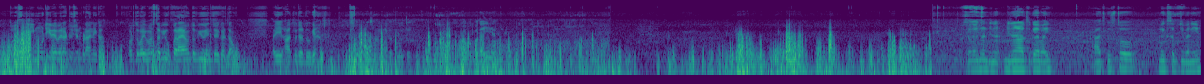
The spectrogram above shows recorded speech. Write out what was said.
तो बस यही मोटिव है मेरा ट्यूशन पढ़ाने का। और तो भाई मस्त, अभी ऊपर आया हूँ तो व्यू एंजॉय करता हूँ। भाई हाथ में दर्द हो गया। सामने का व्यू तो आपको पता ही है तो गाइस ना डिनर डिनर आ चुका है भाई। आज कुछ तो मिक्स सब्ज़ी बनी है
